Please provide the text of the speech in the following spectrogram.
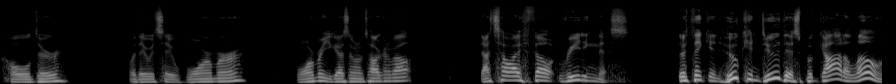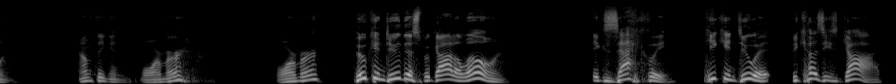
colder, or they would say warmer, warmer. You guys know what I'm talking about? That's how I felt reading this. They're thinking, who can do this but God alone? And I'm thinking, warmer, warmer. Who can do this but God alone? Exactly. He can do it because he's God.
